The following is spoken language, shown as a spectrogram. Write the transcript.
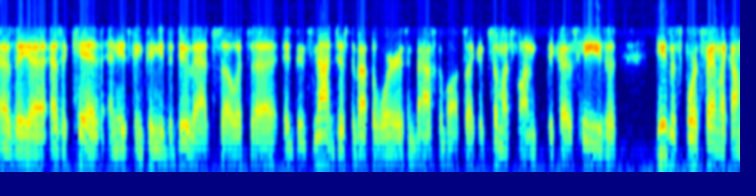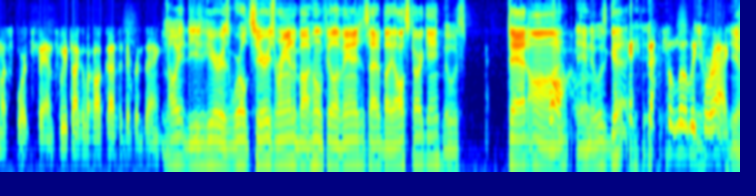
as a uh, as a kid, and he's continued to do that. So it's uh, it, it's not just about the Warriors and basketball. It's like it's so much fun because he's a he's a sports fan like I'm a sports fan. So we talk about all kinds of different things. Oh yeah, do you hear his World Series rant about home field advantage decided by the All Star game? It was dead on, Well, and it was good. It's absolutely Yeah, correct. Yeah.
